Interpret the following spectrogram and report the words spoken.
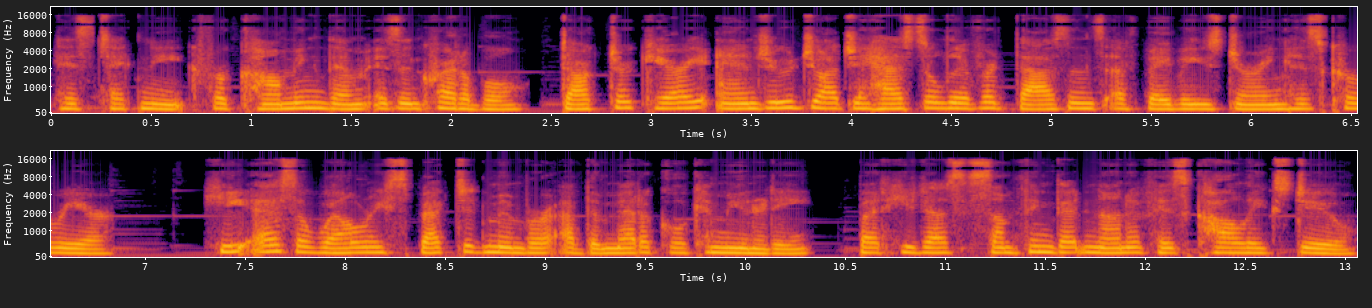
His technique for calming them is incredible. Dr. Carey Andrew Jaja has delivered thousands of babies during his career. He is a well respected member of the medical community, but he does something that none of his colleagues do.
